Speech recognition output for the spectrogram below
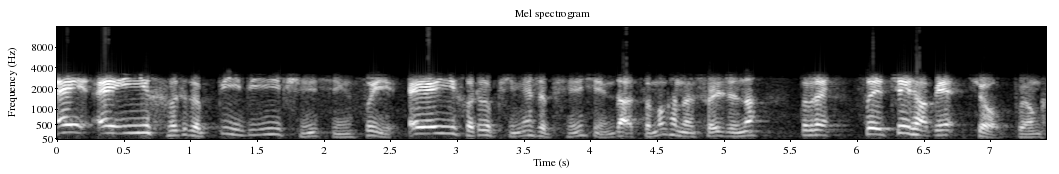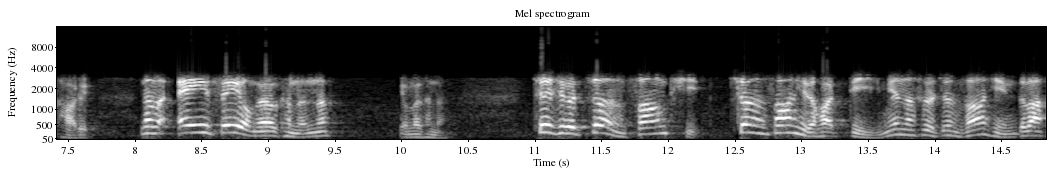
？A A 一和这个 B B 一平行，所以 A A 一和这个平面是平行的，怎么可能垂直呢？对不对？所以这条边就不用考虑。那么 A C 有没有可能呢？有没有可能？这是个正方体，正方体的话底面呢是个正方形，对吧？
